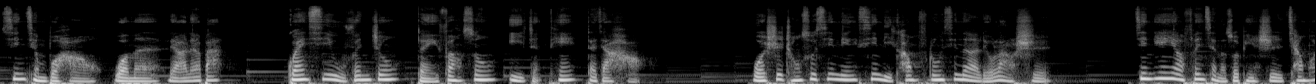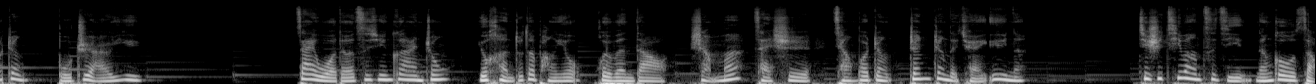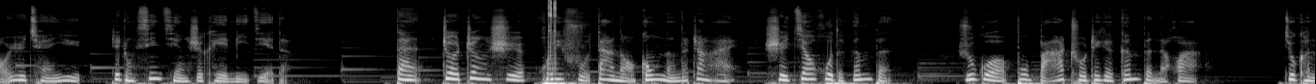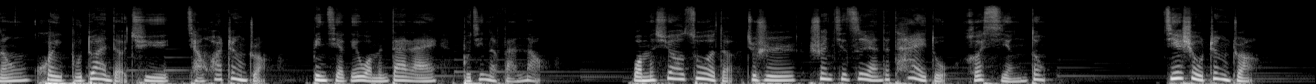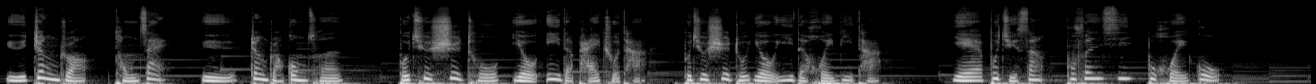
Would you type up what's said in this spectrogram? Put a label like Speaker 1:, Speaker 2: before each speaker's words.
Speaker 1: 心情不好，我们聊聊吧。关系五分钟等于放松一整天。大家好，我是重塑心灵心理康复中心的刘老师。今天要分享的作品是强迫症不治而愈。在我的咨询个案中，有很多的朋友会问到：什么才是强迫症真正的痊愈呢？其实，期望自己能够早日痊愈，这种心情是可以理解的。但这正是恢复大脑功能的障碍，是交互的根本。如果不拔除这个根本的话，就可能会不断的去强化症状，并且给我们带来不尽的烦恼。我们需要做的就是顺其自然的态度和行动，接受症状，与症状同在。与症状共存，不去试图有意的排除它，不去试图有意的回避它，也不沮丧，不分析，不回顾，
